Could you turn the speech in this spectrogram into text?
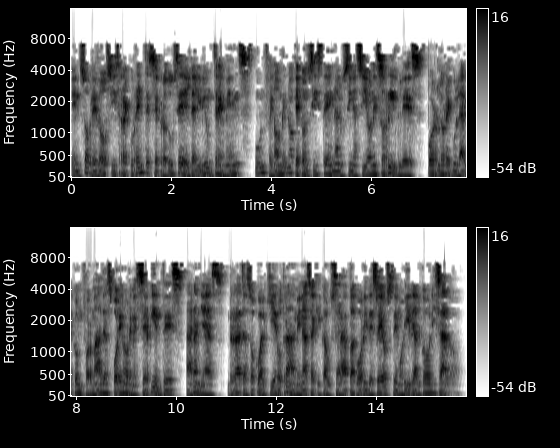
En sobredosis recurrentes se produce el delirium tremens, un fenómeno que consiste en alucinaciones horribles, por lo regular conformadas por enormes serpientes, arañas, ratas o cualquier otra amenaza que causará pavor y deseos de morir alcoholizado.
